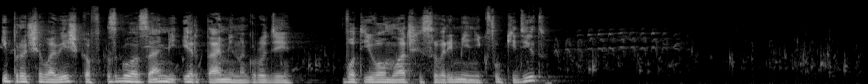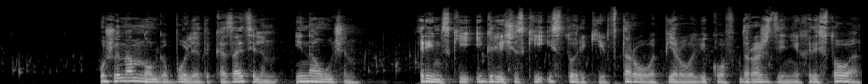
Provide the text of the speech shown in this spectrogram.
и про человечков с глазами и ртами на груди. Вот его младший современник Фукидид уже намного более доказателен и научен. Римские и греческие историки II-I веков до рождения Христова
